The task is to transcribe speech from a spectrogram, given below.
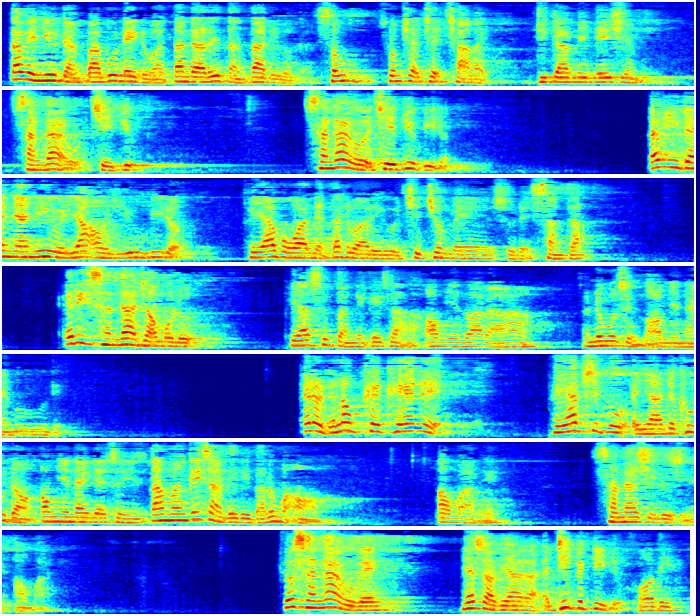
တဗ္ဗညုတံပါပုနေတောတန္တာရိတံတတေဝကဆုံးဆုံးဖြတ်ချက်ချလိုက် determination ဆန္ဒကိုအခြေပြုဆန္ဒကိုအခြေပြုပြီးတော့တဗ္ဗညုတဉာဏ်ကြီးကိုရအောင်ယူပြီးတော့ဖရာဘဝနဲ့တတ္တဝါတွေကိုချစ်ချွတ်မယ်ဆိုတဲ့ဆန္ဒအဲ့ဒီဆန္ဒကြောင့်မို့လို့ ဖရာစုပန်တဲ့ကိစ္စအောင်မြင်သွားတာအနုမဆိုမအောင်မြင်နိုင်ဘူးတဲ့အဲ့တော့ဒီလောက်ခက်ခဲတဲ့ဖရာဖြစ်ဖို့အရာတစ်ခုတောင်အောင်မြင်နိုင်တယ်ဆိုရင်တာမန်ကိစ္စလေးတွေဘာလို့မအောင်အောင်ပါလဲဆန္ဒရှိလို့ရှိရင်အောင်ပါထိုဆန္ဒကိုပဲမြတ်စွာဘုရားကအဓိပတိလို့ဟောသေးတယ်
